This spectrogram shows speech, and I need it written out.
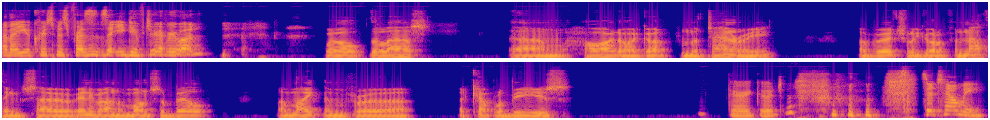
Are they your Christmas presents that you give to everyone? Well, the last um, hide I got from the tannery, I virtually got it for nothing. So anyone that wants a belt, I make them for a, a couple of beers. Very good. so, tell me,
